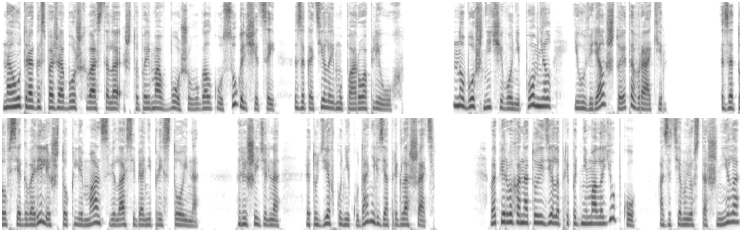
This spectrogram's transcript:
На утро госпожа Бош хвастала, что, поймав Бошу в уголку с угольщицей, закатила ему пару оплеух. Но Бош ничего не помнил и уверял, что это враки. Зато все говорили, что Климан свела себя непристойно. Решительно, эту девку никуда нельзя приглашать. Во-первых, она то и дело приподнимала юбку, а затем ее стошнило,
